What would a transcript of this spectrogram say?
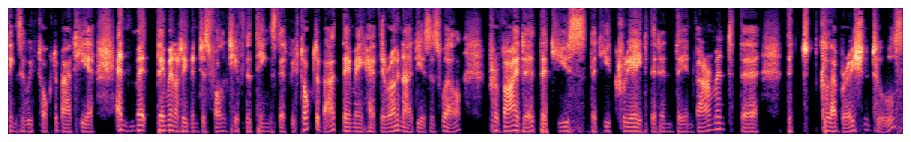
things that we've talked about here. And they may not even just volunteer for the things that we've talked about. They may have their own ideas as well, provided that you, that you create that in the environment, the, the collaboration tools,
